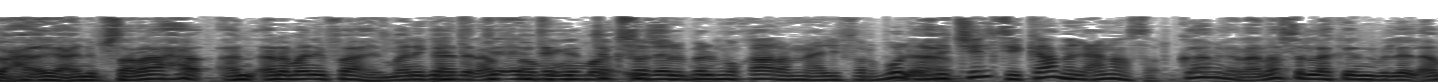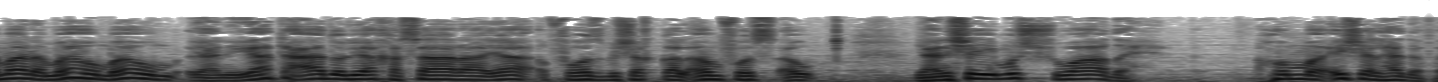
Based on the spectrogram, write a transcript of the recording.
يعني بصراحة أنا ماني فاهم ماني قادر أفهم أنت تقصد بالمقارنة مع ليفربول نعم. تشيلسي كامل العناصر كامل العناصر لكن للأمانة ما هو ما هو يعني يا تعادل يا خسارة يا فوز بشق الأنفس أو يعني شيء مش واضح. هم إيش الهدف؟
